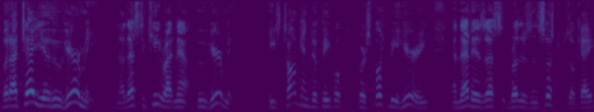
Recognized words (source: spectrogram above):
But I tell you who hear me. Now that's the key right now. Who hear me. He's talking to people who are supposed to be hearing, and that is us, brothers and sisters, okay?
